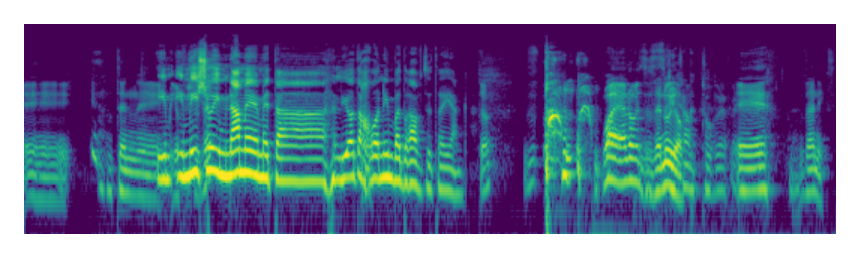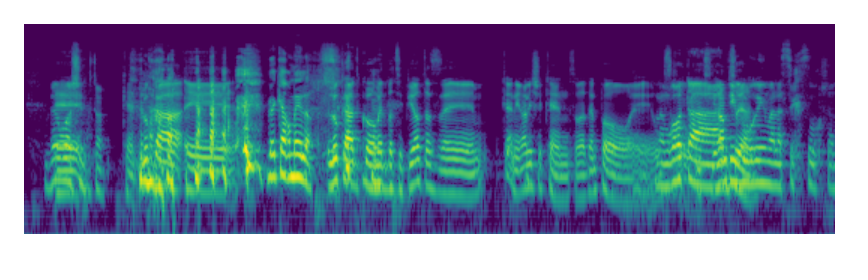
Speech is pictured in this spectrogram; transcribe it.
אה, נותן... אה, אם, אם מישהו ימנע מהם את ה... להיות אחרונים בדראפט זה טריי יאנג. טוב. וואי, היה לו איזה זה ניו יורק. אה, והניקס. ווושינגטון. אה, כן, לוקה... אה, וכרמלו. לוקה עד כה עומד בציפיות, אז כן, נראה לי שכן. זאת אומרת, אין פה... למרות הדיבורים על הסכסוך שם.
